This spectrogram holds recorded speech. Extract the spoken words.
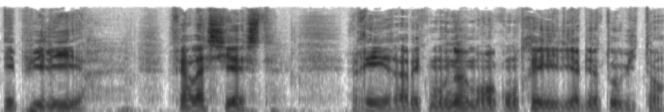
et puis lire, faire la sieste, rire avec mon homme rencontré il y a bientôt huit ans.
